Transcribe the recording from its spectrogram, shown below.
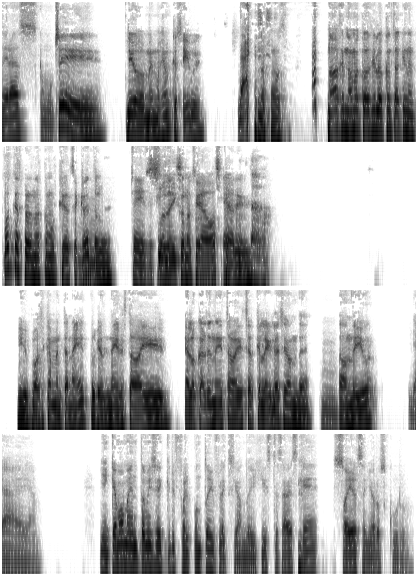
eras como que- Sí. Digo, me imagino que sí, güey. No, es como... no, no me acuerdo si lo he contado aquí en el podcast, pero no es como que es secreto, güey. Sí, sí, sí. Pues de ahí conocí a Oscar y- básicamente a Nate, porque Nate estaba ahí, el local de Nate estaba ahí cerca de la iglesia donde, Mm, a donde iba. ya, ya, ya. ¿Y en qué momento, fue el punto de inflexión donde dijiste, ¿sabes qué? Soy el señor oscuro.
